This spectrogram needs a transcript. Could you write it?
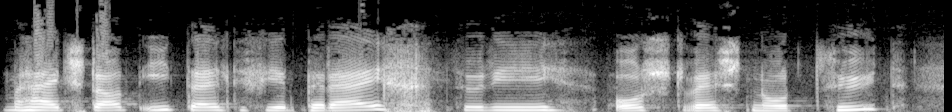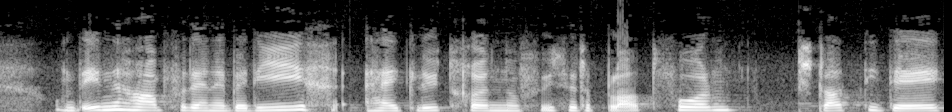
Wir haben die Stadt eingeteilt in vier Bereiche: Zürich, Ost, West, Nord, Süd. Und innerhalb von diesen Bereichen haben die Leute auf unserer Plattform Stadtidee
